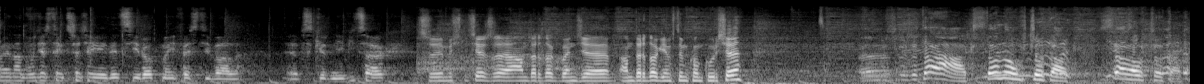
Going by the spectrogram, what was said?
Witamy na 23. edycji Rock May Festival e, w Skierniewicach. Czy myślicie, że Underdog będzie underdogiem w tym konkursie? Myślę, że tak, stanowczo tak, stanowczo tak.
